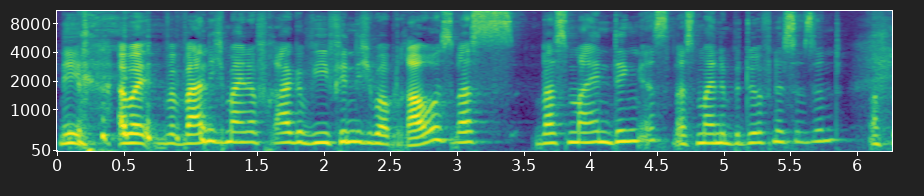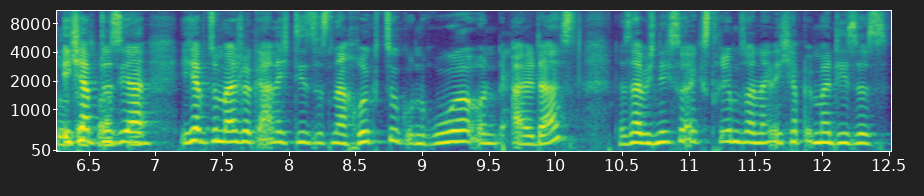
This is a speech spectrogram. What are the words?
Nee, aber war nicht meine Frage, wie finde ich überhaupt raus, was, was mein Ding ist, was meine Bedürfnisse sind? So, ich habe das ja, ne? ich habe zum Beispiel gar nicht dieses nach Rückzug und Ruhe und all das. Das habe ich nicht so extrem, sondern ich habe immer dieses,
